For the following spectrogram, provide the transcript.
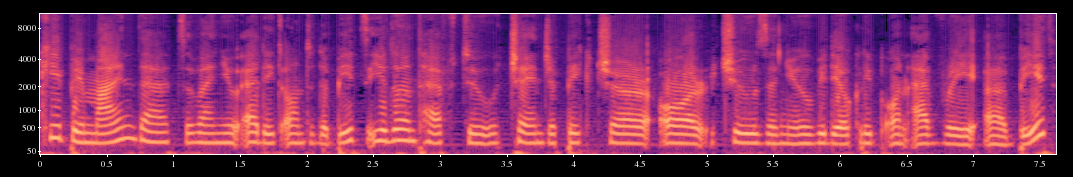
Keep in mind that when you edit onto the beats, you don't have to change a picture or choose a new video clip on every uh, beat.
